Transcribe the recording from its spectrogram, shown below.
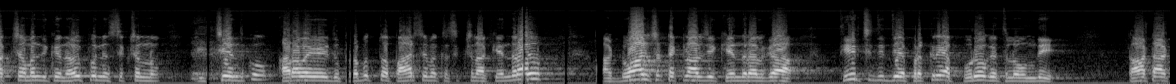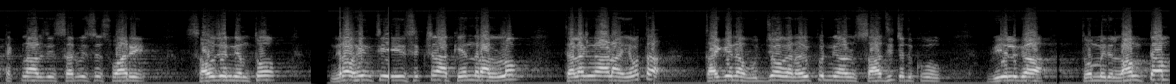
లక్ష మందికి నైపుణ్య శిక్షణను ఇచ్చేందుకు అరవై ఐదు ప్రభుత్వ పారిశ్రామిక శిక్షణ కేంద్రాలు అడ్వాన్స్డ్ టెక్నాలజీ కేంద్రాలుగా తీర్చిదిద్దే ప్రక్రియ పురోగతిలో ఉంది. టాటా టెక్నాలజీ సర్వీసెస్ వారి సౌజన్యంతో నిర్వహించే ఈ శిక్షణా కేంద్రాల్లో తెలంగాణ యువత తగిన ఉద్యోగ నైపుణ్యాలను సాధించేందుకు వీలుగా తొమ్మిది లాంగ్ టర్మ్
